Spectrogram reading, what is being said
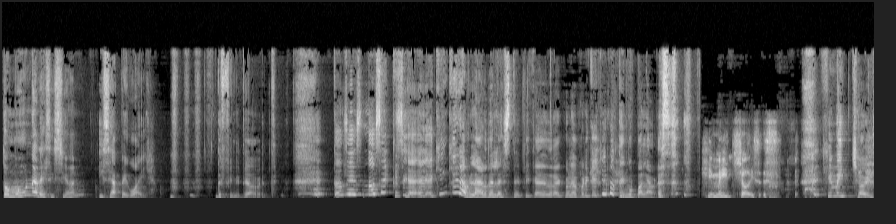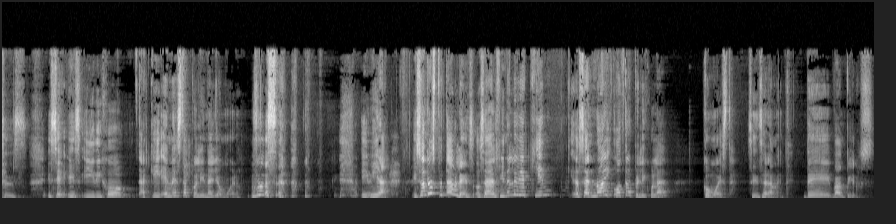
Tomó una decisión y se apegó a ella. Definitivamente. Entonces, no sé si a, a quién quiere hablar de la estética de Drácula, porque yo no tengo palabras. He made choices. He made choices. Y, se- y- y dijo, aquí en esta colina yo muero. O sea, y mira, y son respetables. O sea, al final le dio quién, o sea, no hay otra película como esta, sinceramente, de vampiros.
